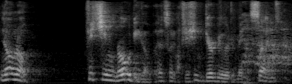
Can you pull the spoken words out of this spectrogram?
No, no, fishing rodeo. That's what fishing derby would have been. So a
